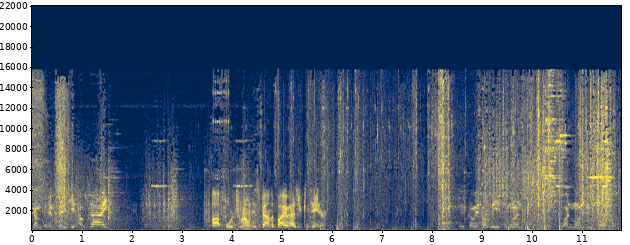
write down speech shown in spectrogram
Come and barricade outside. Op 4 drone has found the biohazard container. Hey, come and help me, someone. One more reinforce.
